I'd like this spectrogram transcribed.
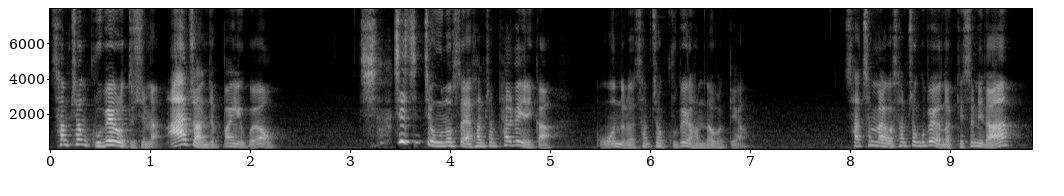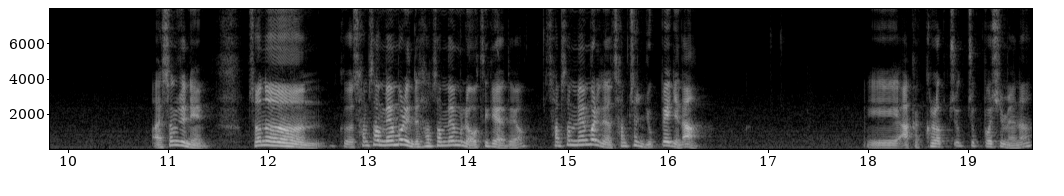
3900으로 두시면 아주 안전빵이고요. 진짜 진짜 운 없어야 3800이니까 오늘은 3900을 한번 넣어볼게요. 4000 말고 3900을 넣겠습니다. 아 성주님 저는 그 삼성 메모리인데 삼성 메모리 어떻게 해야 돼요? 삼성 메모리는 3600이나. 이 아까 clock 쭉쭉 보시면은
